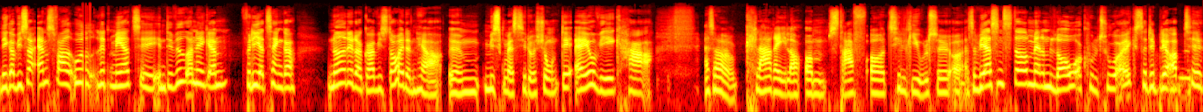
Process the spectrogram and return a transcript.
lægger vi så ansvaret ud lidt mere til individerne igen? Fordi jeg tænker, noget af det, der gør, at vi står i den her øh, miskmask-situation, det er jo, at vi ikke har altså, klare regler om straf og tilgivelse. Og, altså, vi er sådan et sted mellem lov og kultur, ikke? Så det bliver op til...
